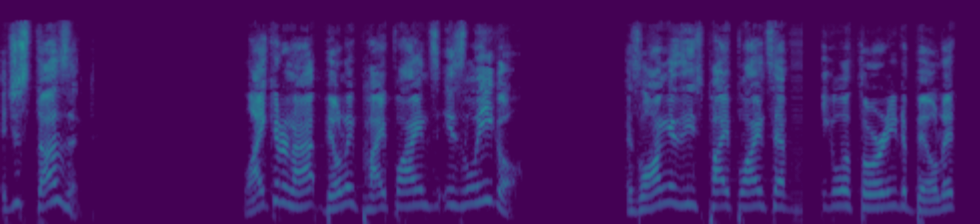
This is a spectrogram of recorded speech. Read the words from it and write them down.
It just doesn't. Like it or not, building pipelines is legal. As long as these pipelines have legal authority to build it,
